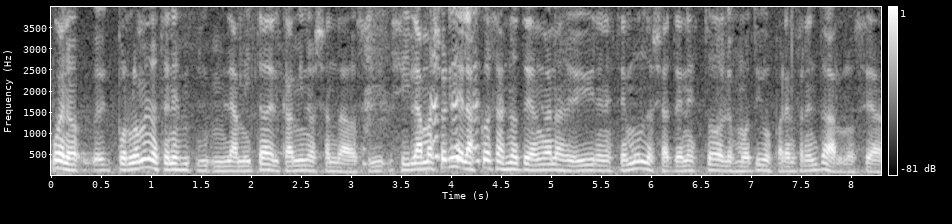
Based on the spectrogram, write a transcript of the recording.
Bueno, eh, por lo menos tenés la mitad del camino ya andado. Si, si la mayoría de las cosas no te dan ganas de vivir en este mundo, ya tenés todos los motivos para enfrentarlo. O sea,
